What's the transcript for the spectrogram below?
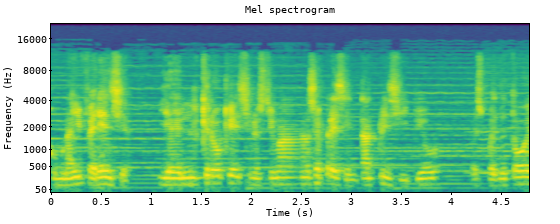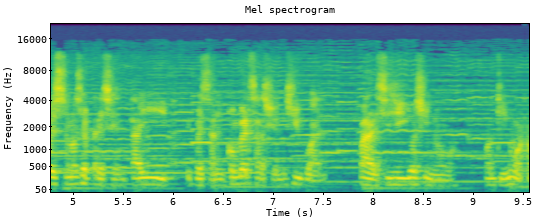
como una diferencia. Y él creo que, si no estoy no se presenta al principio, después de todo esto no se presenta y, y pues están en conversaciones igual para ver si sigo o si no continúa.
